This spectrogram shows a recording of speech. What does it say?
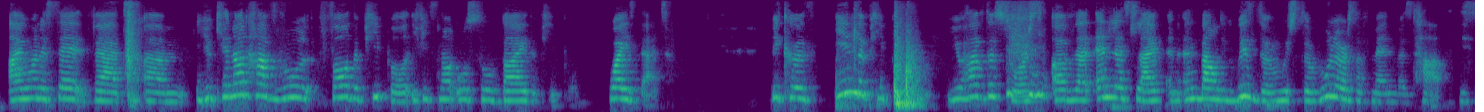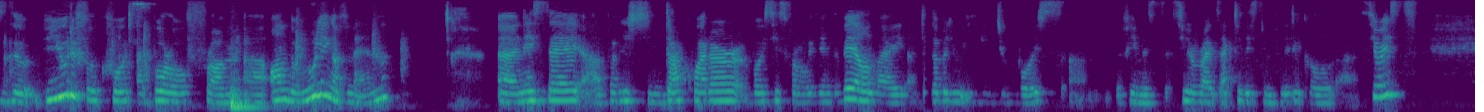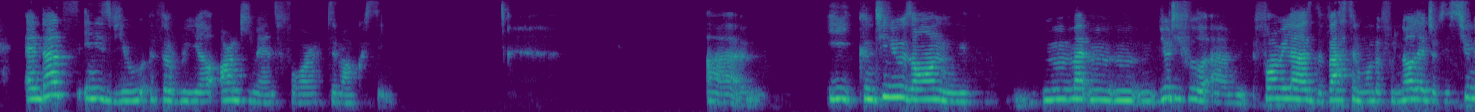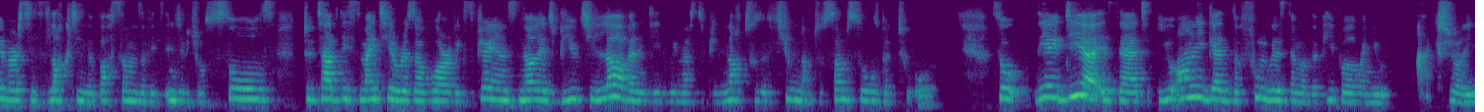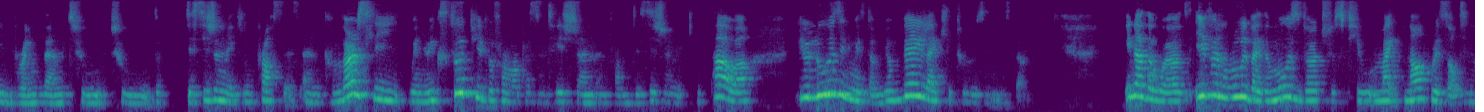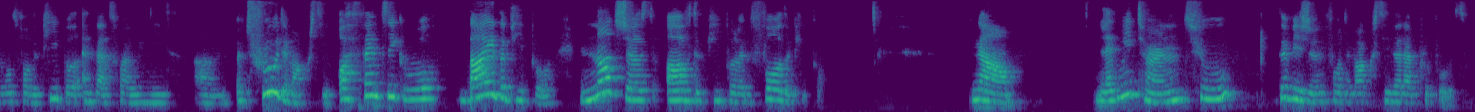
I want to say that um, you cannot have rule for the people if it's not also by the people. Why is that? Because in the people, you have the source of that endless life and unbounded wisdom which the rulers of men must have. This is the beautiful quote I borrow from uh, On the Ruling of Men, an essay uh, published in Darkwater, Voices from Within the Veil by uh, W.E.B. Du Bois, um, the famous civil rights activist and political uh, theorist. And that's, in his view, the real argument for democracy. Um, he continues on with beautiful um, formulas, the vast and wonderful knowledge of this universe is locked in the bosoms of its individual souls. To tap this mighty reservoir of experience, knowledge, beauty, love, and indeed we must appeal not to the few, not to some souls, but to all. So the idea is that you only get the full wisdom of the people when you actually bring them to, to the decision-making process. And conversely, when you exclude people from representation and from decision-making power, you lose in wisdom. You're very likely to lose in wisdom. In other words, even rule by the most virtuous few might not result in rule for the people, and that's why we need um, a true democracy, authentic rule by the people, not just of the people and for the people. Now, let me turn to the vision for democracy that I propose.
